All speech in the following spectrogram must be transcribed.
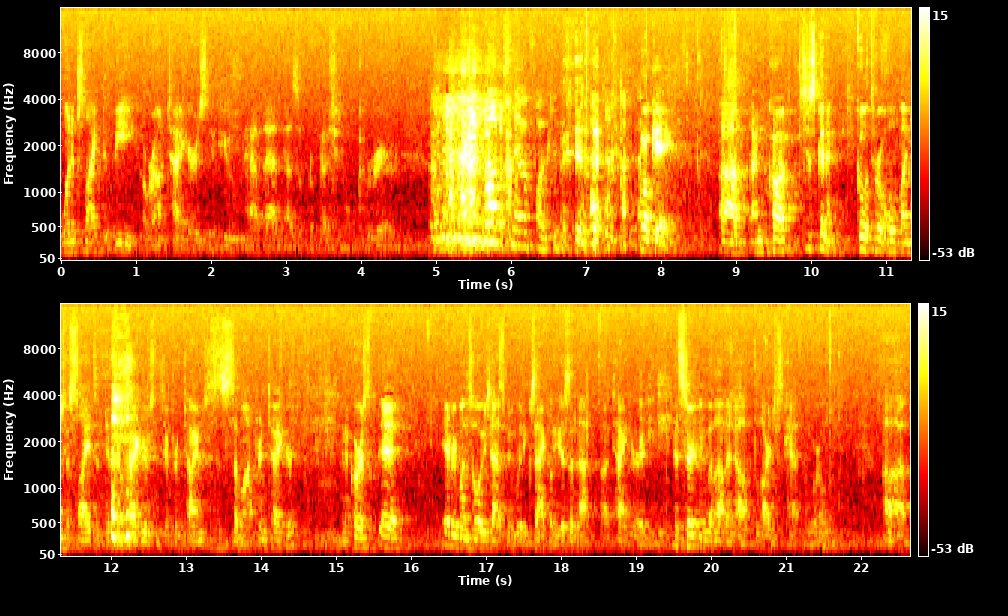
what it's like to be around tigers if you have that as a professional career. okay, um, I'm just going to go through a whole bunch of slides of different tigers at different times. This is a Sumatran tiger. And of course, uh, everyone's always asked me what exactly is a, a, tiger, and it's certainly without a doubt the largest cat in the world. Uh,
